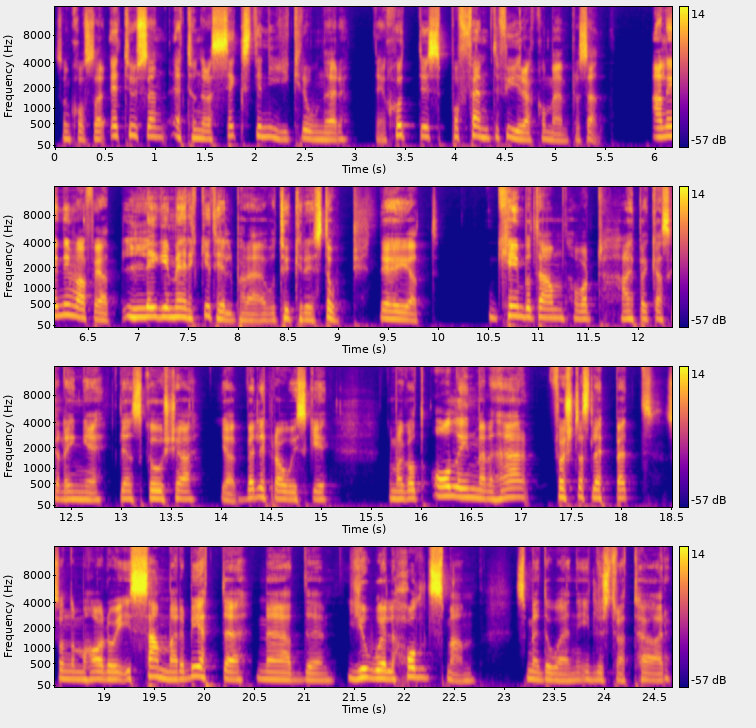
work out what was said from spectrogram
Som kostar 1169 kronor det är en 70 på 54,1%. Anledningen varför jag lägger märke till på det här och tycker det är stort, det är ju att Campbelltown har varit hypat ganska länge. Glen Scotia gör väldigt bra whisky. De har gått all in med den här. Första släppet som de har då i samarbete med eh, Joel Holtzman som är då en illustratör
